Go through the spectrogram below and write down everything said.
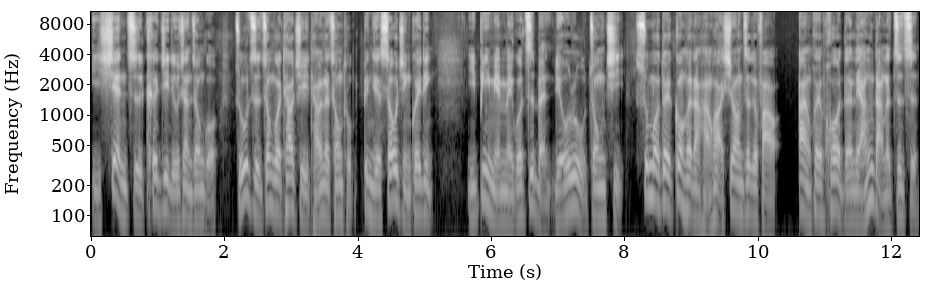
以限制科技流向中国，阻止中国挑起与台湾的冲突，并且收紧规定，以避免美国资本流入中企。舒默对共和党喊话，希望这个法案会获得两党的支持，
